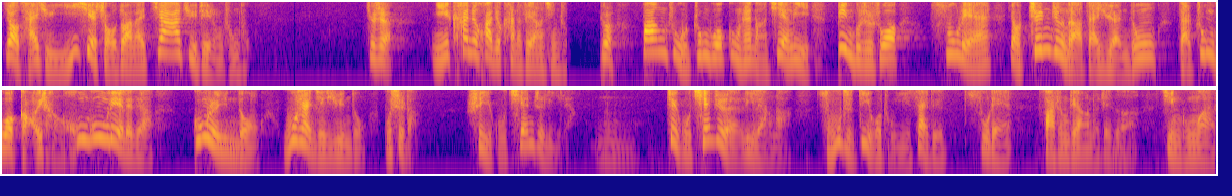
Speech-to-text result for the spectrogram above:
要采取一切手段来加剧这种冲突。就是你一看这话就看得非常清楚，就是帮助中国共产党建立，并不是说。苏联要真正的在远东，在中国搞一场轰轰烈烈的工人运动、无产阶级运动，不是的，是一股牵制力量。嗯，这股牵制的力量呢，阻止帝国主义再对苏联发生这样的这个进攻啊，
